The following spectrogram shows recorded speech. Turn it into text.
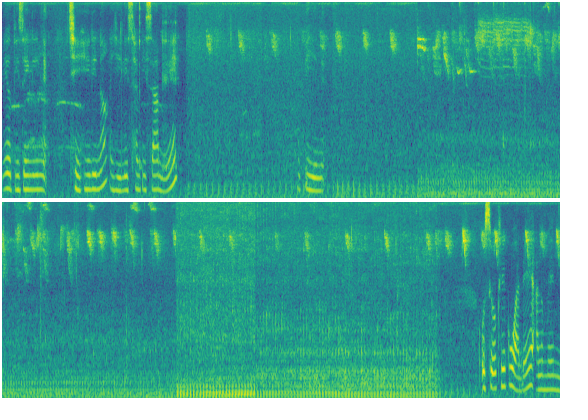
မြို့ဒီစိမ့်လေးနဲ့ချင်ဟင်းလေးနော်အရေးလေးဆမ်းပြီးစားမယ်ပြီးရင် အိုဆိုကလေးကိုကလည်းအလုံးမဲမိ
